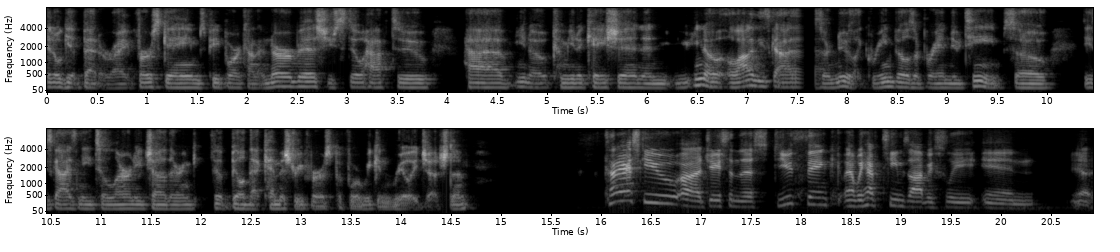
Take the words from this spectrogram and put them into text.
it'll get better. Right, first games, people are kind of nervous. You still have to have you know communication and you know a lot of these guys are new like greenville's a brand new team. So these guys need to learn each other and build that chemistry first before we can really judge them. Can i ask you uh, jason this? Do you think and we have teams obviously in you know,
